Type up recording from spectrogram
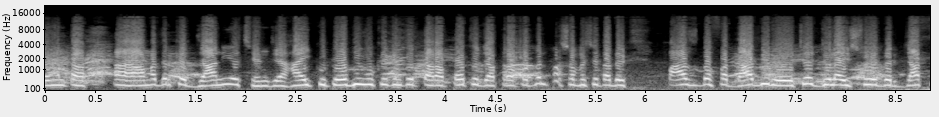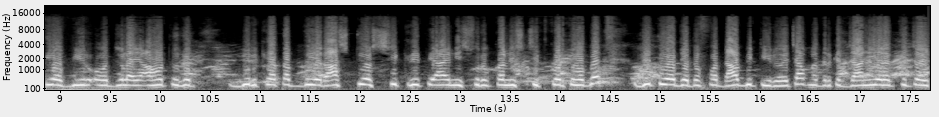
যেমনটা আমাদেরকে জানিয়েছেন যে হাইকোর্ট অভিমুখে কিন্তু তারা পথযাত্রা করবেন, পাশাপাশি তাদের পাঁচ দফা দাবি রয়েছে জুলাই শহীদের জাতীয় বীর ও জুলাই আহতদের বীর খেতাব দিয়ে রাষ্ট্রীয় স্বীকৃতি আইনি সুরক্ষা নিশ্চিত করতে হবে। দ্বিতীয় যে দফা দাবিটি রয়েছে আপনাদেরকে জানিয়ে রাখতে চাই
